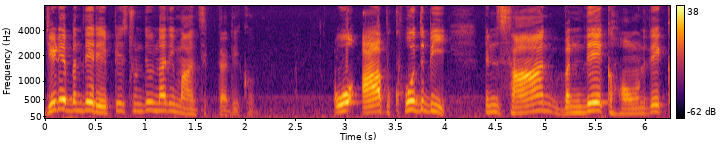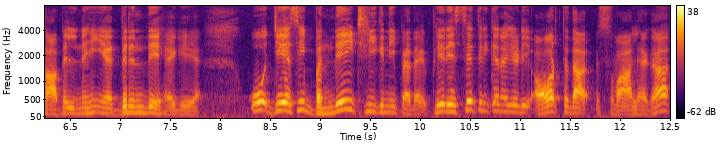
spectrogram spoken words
ਜਿਹੜੇ ਬੰਦੇ ਰੇਪਿਸਟ ਹੁੰਦੇ, ਉਹਨਾਂ ਦੀ ਮਾਨਸਿਕਤਾ ਦੇਖੋ। ਉਹ ਆਪ ਖੁਦ ਵੀ ਇਨਸਾਨ ਬੰਦੇ ਕਹਾਉਣ ਦੇ ਕਾਬਿਲ ਨਹੀਂ ਹੈ, ਦਰਿੰਦੇ ਹੈਗੇ ਆ। ਉਹ ਜੇ ਅਸੀਂ ਬੰਦੇ ਹੀ ਠੀਕ ਨਹੀਂ ਪੈਦਾ, ਫਿਰ ਇਸੇ ਤਰੀਕੇ ਨਾਲ ਜਿਹੜੀ ਔਰਤ ਦਾ ਸਵਾਲ ਹੈਗਾ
